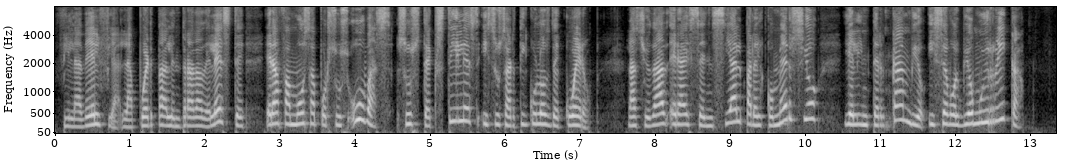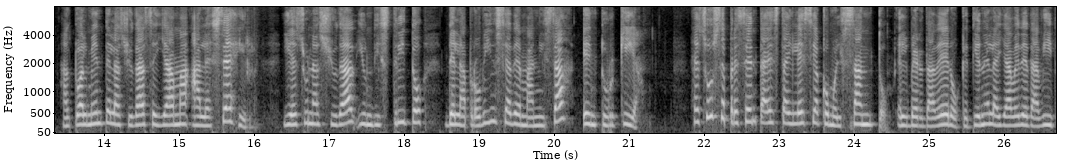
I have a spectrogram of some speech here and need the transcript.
Filadelfia, la puerta a la entrada del este, era famosa por sus uvas, sus textiles y sus artículos de cuero. La ciudad era esencial para el comercio y el intercambio y se volvió muy rica. Actualmente la ciudad se llama Alesehir y es una ciudad y un distrito de la provincia de Manizá en Turquía. Jesús se presenta a esta iglesia como el santo, el verdadero, que tiene la llave de David.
